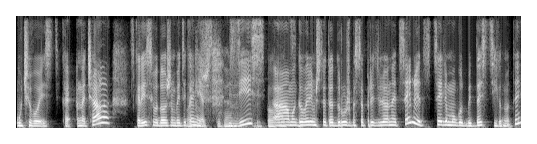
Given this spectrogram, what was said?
у чего есть начало, скорее всего, должен быть и конец. Да, Здесь а, мы говорим, что это дружба с определенной целью. Эти цели могут быть достигнуты,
